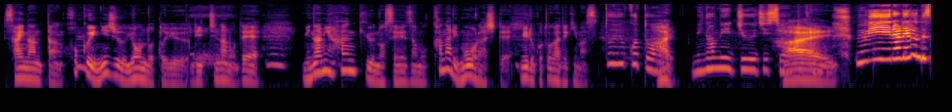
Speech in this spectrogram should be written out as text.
最南端北緯24度という立地なので、うん。南半球の星座もかなり網羅して見ることができます。ということは、はい、南十字星とかも、はい、見られるんです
